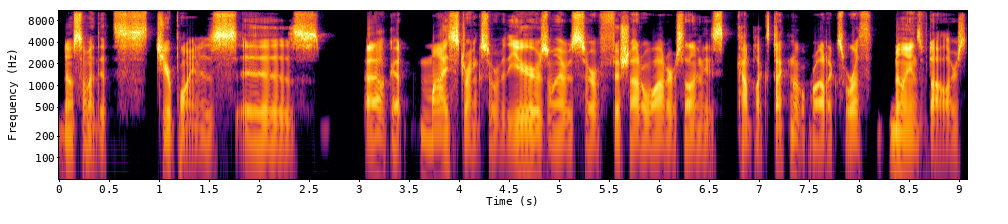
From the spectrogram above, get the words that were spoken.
know someone that's to your point is is I look at my strengths over the years when I was sort of fish out of water selling these complex technical products worth millions of dollars.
